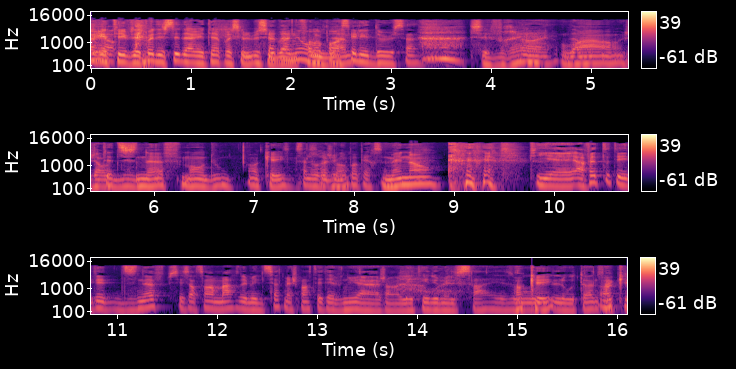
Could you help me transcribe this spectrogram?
année, arrêté, vous n'avez pas décidé d'arrêter après celui-là. Cette année, on va passer les 200. C'est vrai? Ouais. wow. J'étais donc- 19, mon doux. OK. Ça nous C'est rajeunit bon. pas personne. Mais non. Puis, euh, en fait, toi, t'étais 19, puis c'est sorti en mars 2017, mais je pense que t'étais venu à genre l'été 2016 Ok. ou l'automne. Ça, OK.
